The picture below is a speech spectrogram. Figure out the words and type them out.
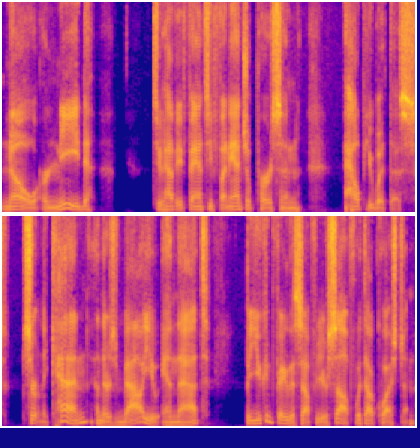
know or need to have a fancy financial person help you with this. Certainly can, and there's value in that but you can figure this out for yourself without question.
